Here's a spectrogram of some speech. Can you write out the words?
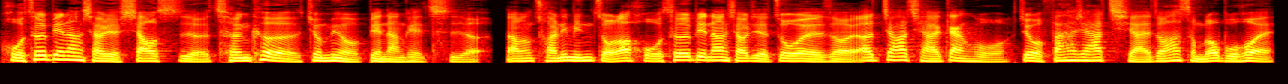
火车便当小姐消失了，乘客就没有便当可以吃了。当传令兵走到火车便当小姐座位的时候，要叫她起来干活，结果发现她起来之后，她什么都不会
